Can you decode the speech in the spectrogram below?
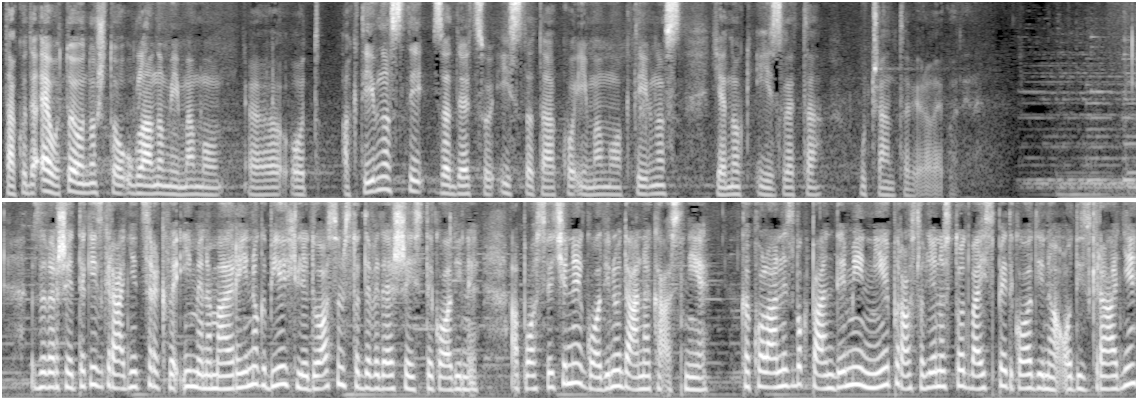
Tako da, evo, to je ono što uglavnom imamo od aktivnosti za decu isto tako imamo aktivnost jednog izleta u Čantavir ove godine. Završetak izgradnje crkve imena Marinog bio je 1896. godine, a posvećena je godinu dana kasnije. Kako lane zbog pandemije nije proslavljeno 125 godina od izgradnje,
